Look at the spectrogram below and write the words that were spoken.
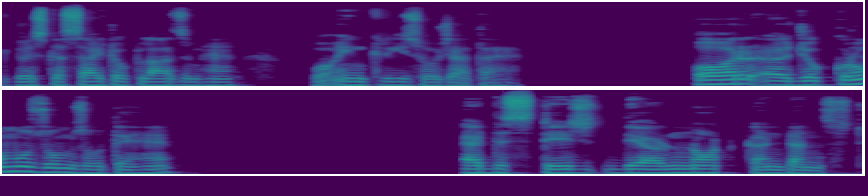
जो इसका साइटोप्लाज्म है वो इंक्रीज हो जाता है। और जो क्रोमोसोम्स होते हैं at this stage they are not condensed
